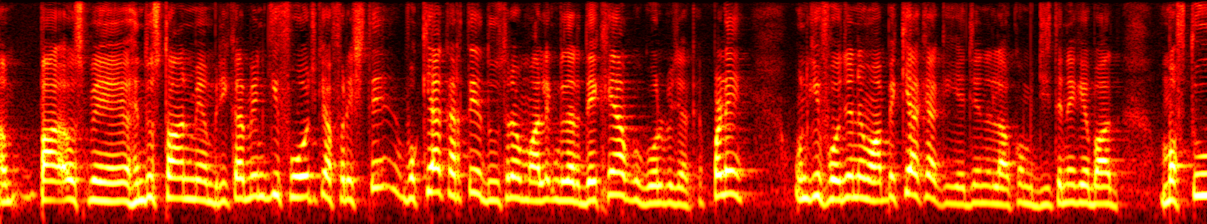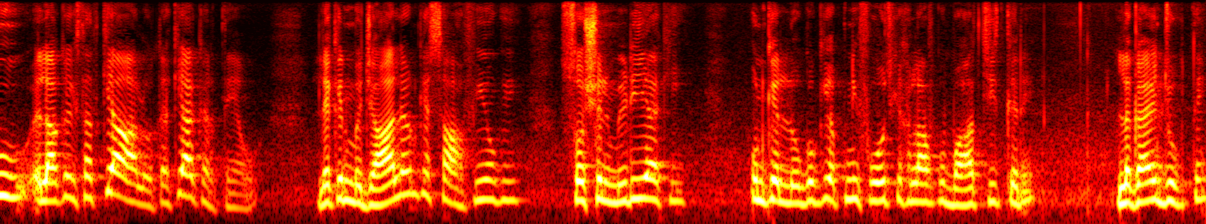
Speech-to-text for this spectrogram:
उसमें, हिंदुस्तान में, अमेरिका में, इनकी फ़ौज क्या फरिश्ते हैं? वो क्या करते हैं? दूसरे ममालिक में ज़रा देखें आपको गोल पर जाकर पढ़ें, उनकी फ़ौजों ने वहाँ पे क्या क्या किया जिन इलाकों में जीतने के बाद मफतू इलाके के साथ क्या हाल होता है? क्या करते हैं वो? लेकिन मजाल है उनके सहाफ़ियों की, सोशल मीडिया की, उनके लोगों की अपनी फ़ौज के ख़िलाफ़ को बातचीत करें, लगाएँ, झुकतें।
